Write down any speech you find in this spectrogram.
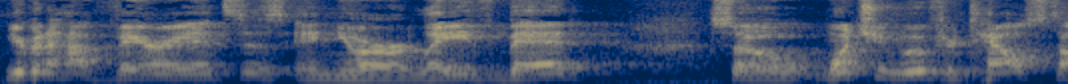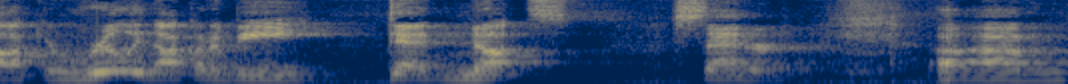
you're going to have variances in your lathe bed. So once you move your tailstock, you're really not going to be dead nuts centered. Um,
